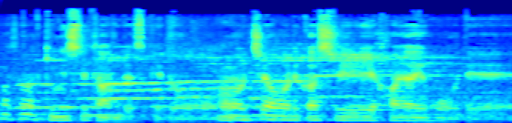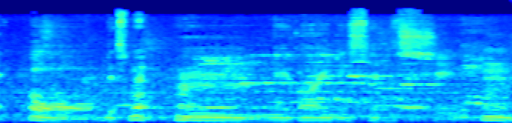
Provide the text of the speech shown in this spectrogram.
まあ、それは気にしてたんですけど、まあうちはわりかし早い方で、おおですね。うん、寝返りするし。うん。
